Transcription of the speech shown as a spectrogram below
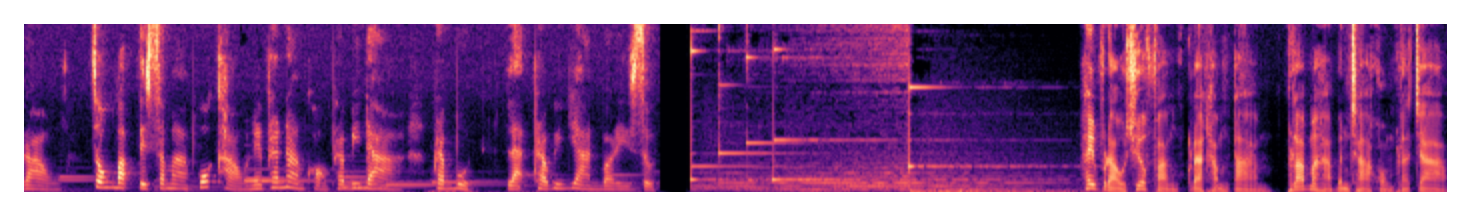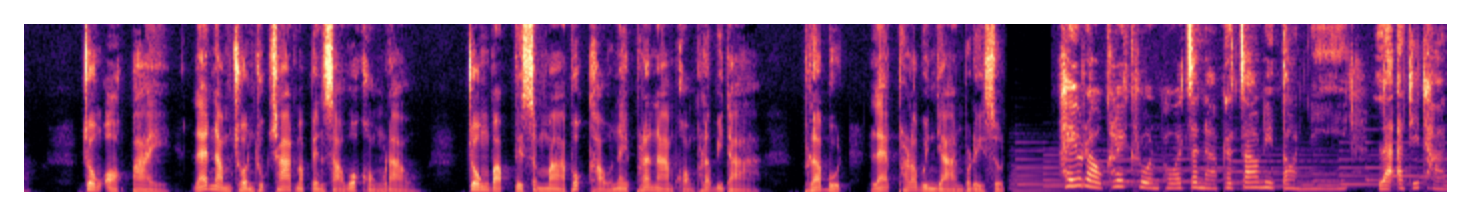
เรา จงบัพติศมาพวกเขาในพระนามของพระบิดา พระบุตร และพระวิญญาณบริสุทธิ์ ให้เราเชื่อฟังกระทำตามพระมหาบัญชาของพระเจ้า จงออกไปและนำชนทุกชาติมาเป็นสาวกของเรา จงบัพติศมาพวกเขาในพระนามของพระบิดา พระบุตรและพระวิญญาณบริสุทธิ์ ให้เราใคร่ครวญพระวจนะพระเจ้าในตอนนี้ และอธิษฐาน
